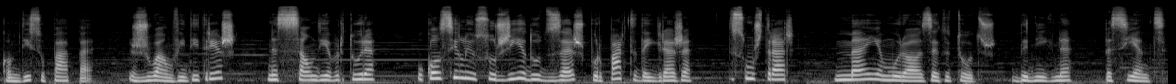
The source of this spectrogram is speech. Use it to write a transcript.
Como disse o Papa João XXIII, na sessão de abertura, o concílio surgia do desejo por parte da Igreja de se mostrar mãe amorosa de todos, benigna, paciente,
